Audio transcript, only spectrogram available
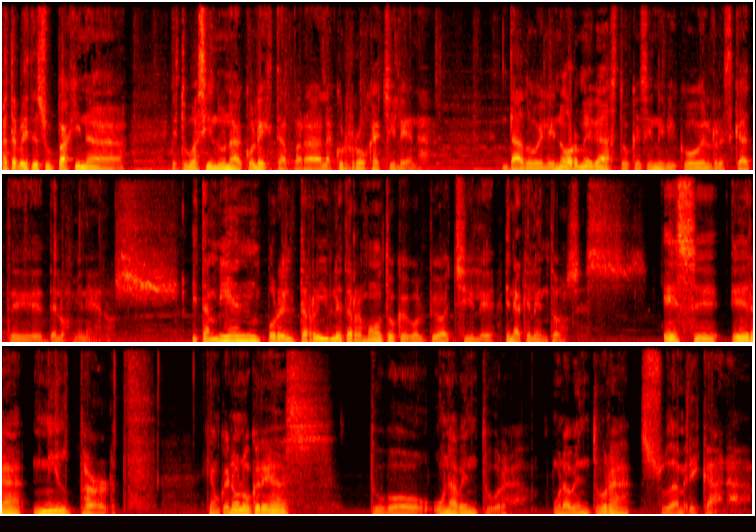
A través de su página estuvo haciendo una colecta para la Cruz Roja chilena, dado el enorme gasto que significó el rescate de los mineros. Y también por el terrible terremoto que golpeó a Chile en aquel entonces. Ese era Neil Peart, que aunque no lo creas, tuvo una aventura, una aventura sudamericana.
